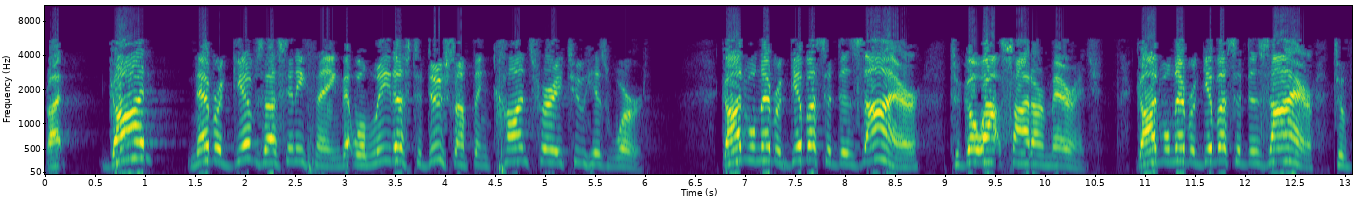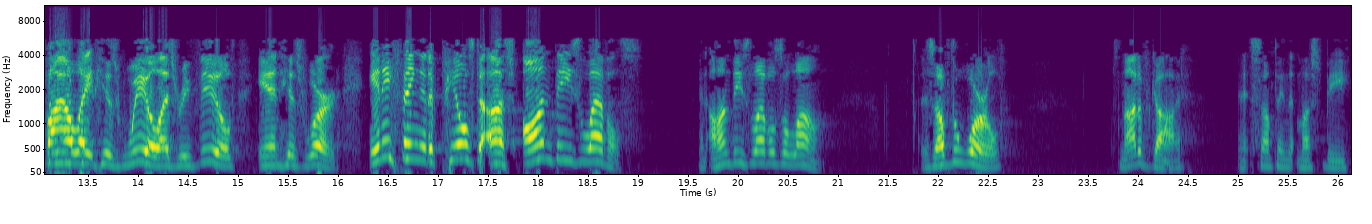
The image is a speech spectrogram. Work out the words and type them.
Right? God never gives us anything that will lead us to do something contrary to His Word. God will never give us a desire to go outside our marriage. God will never give us a desire to violate His will as revealed in His Word. Anything that appeals to us on these levels, and on these levels alone, is of the world, it's not of God, and it's something that must be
